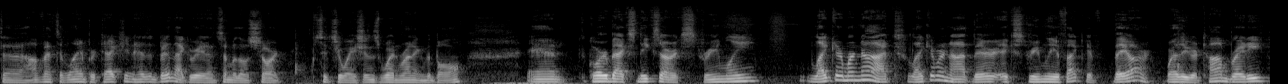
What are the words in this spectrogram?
the offensive line protection hasn't been that great on some of those short situations when running the ball, and quarterback sneaks are extremely like them or not, like them or not, they're extremely effective. They are. Whether you're Tom Brady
